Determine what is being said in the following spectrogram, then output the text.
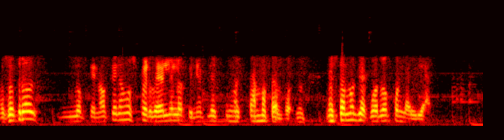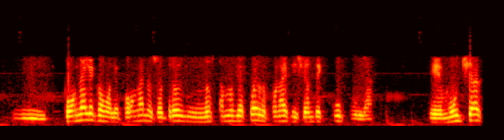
Nosotros lo que no queremos perderle la opinión es que no estamos, no estamos de acuerdo con la alianza. Y póngale como le ponga, nosotros no estamos de acuerdo. Fue una decisión de cúpula que muchas,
